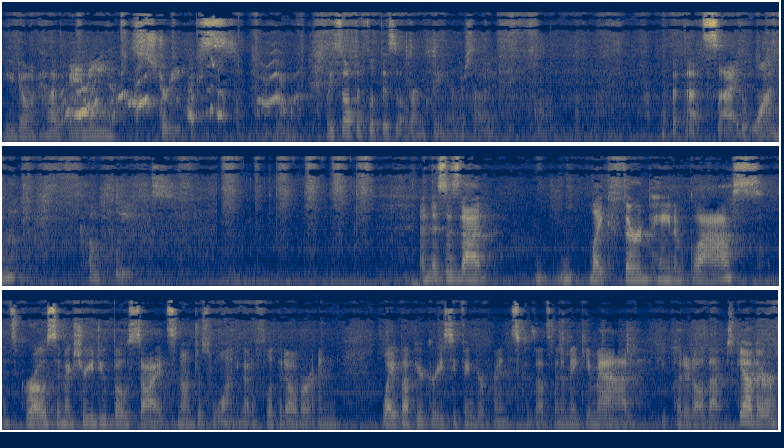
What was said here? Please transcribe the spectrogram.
you don't have any streaks. We still have to flip this over and clean the other side. But that's side one complete. And this is that like third pane of glass. It's gross, and make sure you do both sides, not just one. You gotta flip it over and wipe up your greasy fingerprints because that's gonna make you mad if you put it all back together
